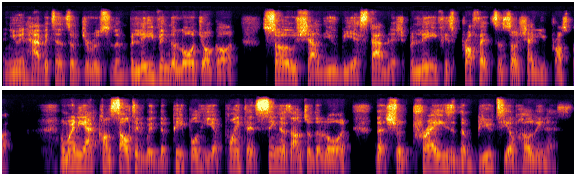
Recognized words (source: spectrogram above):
and you inhabitants of Jerusalem, believe in the Lord your God, so shall you be established. Believe his prophets, and so shall you prosper. And when he had consulted with the people, he appointed singers unto the Lord that should praise the beauty of holiness.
